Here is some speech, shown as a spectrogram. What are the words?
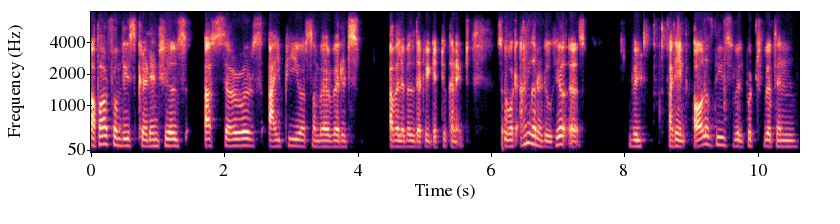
apart from these credentials, a server's IP or somewhere where it's available that we get to connect. So what I'm going to do here is, we'll again, all of these will put within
